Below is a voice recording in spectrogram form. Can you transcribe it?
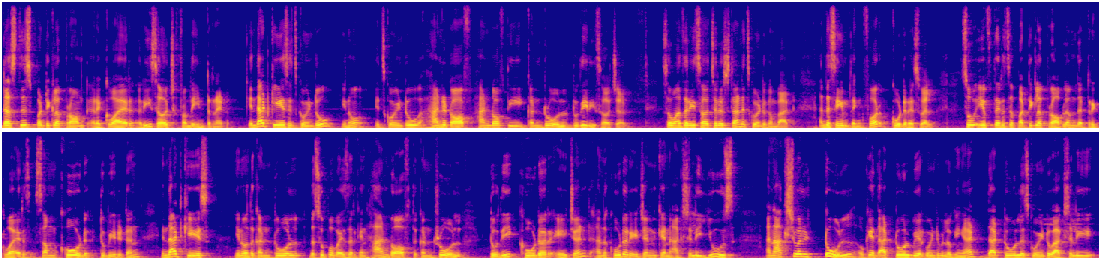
does this particular prompt require research from the internet? In that case, it's going to, you know, it's going to hand it off, hand off the control to the researcher. So once the researcher is done, it's going to come back. And the same thing for coder as well. So if there is a particular problem that requires some code to be written, in that case, you know, the control, the supervisor can hand off the control to the coder agent and the coder agent can actually use an actual tool okay that tool we are going to be looking at that tool is going to actually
